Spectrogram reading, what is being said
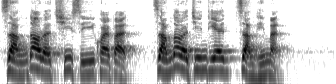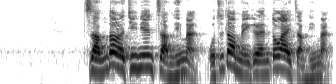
涨到了七十一块半，涨到了今天涨停板，涨到了今天涨停板。我知道每个人都爱涨停板，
